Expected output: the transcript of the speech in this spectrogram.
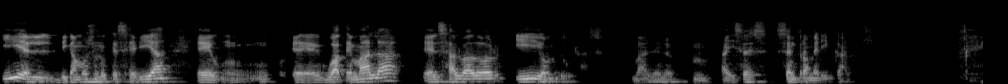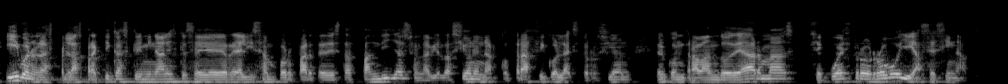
y el, digamos, lo que sería Guatemala, El Salvador y Honduras, países centroamericanos. Y bueno, las, prácticas criminales que se realizan por parte de estas pandillas son la violación, el narcotráfico, la extorsión, el contrabando de armas, secuestro, robo y asesinatos,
